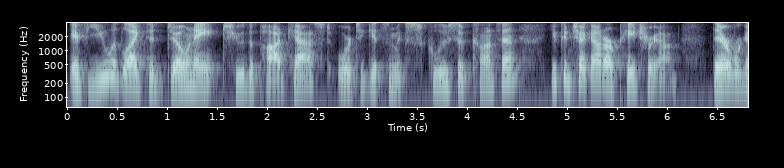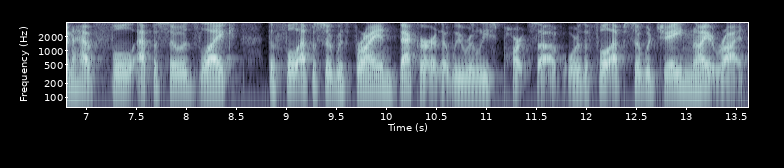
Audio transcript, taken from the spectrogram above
If you would like to donate to the podcast or to get some exclusive content, you can check out our Patreon. There, we're going to have full episodes like the full episode with Brian Becker that we released parts of, or the full episode with Jay Nightride.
